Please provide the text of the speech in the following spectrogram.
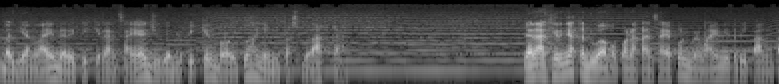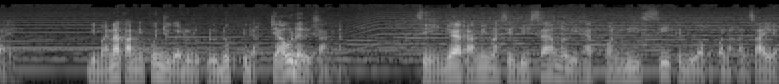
bagian lain dari pikiran saya juga berpikir bahwa itu hanya mitos belaka. Dan akhirnya kedua keponakan saya pun bermain di tepi pantai, di mana kami pun juga duduk-duduk tidak jauh dari sana. Sehingga kami masih bisa melihat kondisi kedua keponakan saya.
